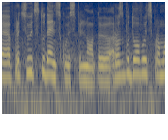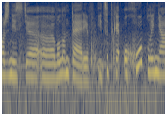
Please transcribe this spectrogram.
е, працюють студентською спільнотою, розбудовують спроможність е, волонтерів. І це таке охоплення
